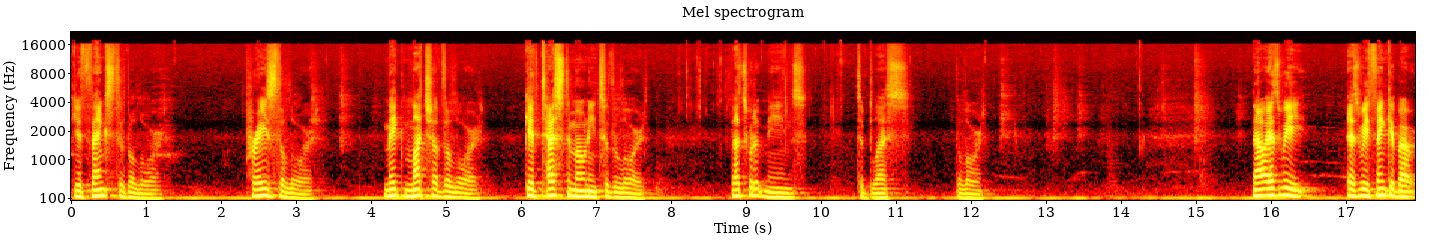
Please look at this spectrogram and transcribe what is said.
Give thanks to the Lord. Praise the Lord. Make much of the Lord. Give testimony to the Lord. That's what it means to bless the Lord. Now, as we, as we think about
